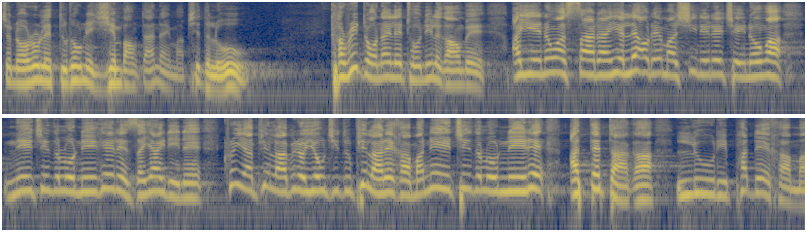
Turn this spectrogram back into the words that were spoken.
ကျွန်တော်တို့လည်းသူတို့နဲ့ရင်ပေါင်တန်းနိုင်မှာဖြစ်တယ်လို့ ခရစ်တော်၌လည်းထိုနည်း၎င်းပဲအရင်တော့စာတန်ရဲ့လက်အောက်ထဲမှာရှိနေတဲ့ချိန်တုန်းကနေချင်းသလိုနေခဲ့တဲ့ဇယိုက်တွေနဲ့ခရိယန်ဖြစ်လာပြီးတော့ယုံကြည်သူဖြစ်လာတဲ့အခါမှာနေချင်းသလိုနေတဲ့အသက်တာကလူတွေဖတ်တဲ့အခါမှာ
